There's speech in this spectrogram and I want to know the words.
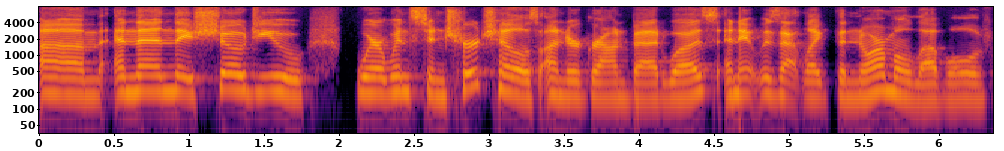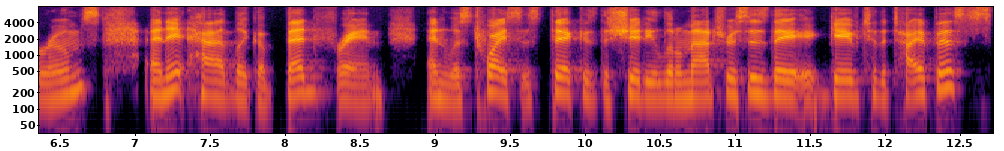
um, and then they showed you where Winston Churchill's underground bed was, and it was at like the normal level of rooms, and it had like a bed frame and was twice as thick as the shitty little mattresses they gave to the typists.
